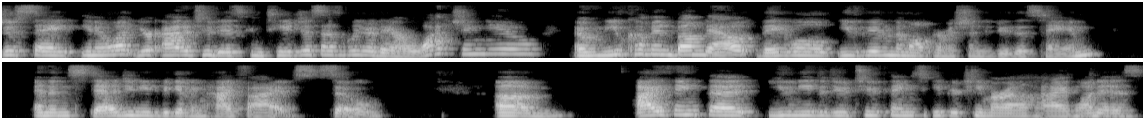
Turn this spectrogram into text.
Just say, you know what, your attitude is contagious as a leader. They are watching you. And when you come in bummed out, they will, you've given them all permission to do the same. And instead, you need to be giving high fives. So um, I think that you need to do two things to keep your team morale high. One is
